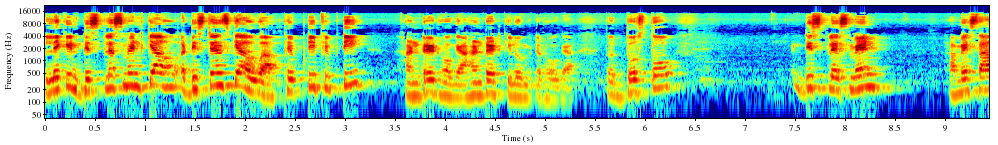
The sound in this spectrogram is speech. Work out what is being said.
लेकिन डिस्प्लेसमेंट क्या हुआ डिस्टेंस क्या हुआ? 50 50 100 हो गया 100 किलोमीटर हो गया। तो दोस्तों डिस्प्लेसमेंट हमेशा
